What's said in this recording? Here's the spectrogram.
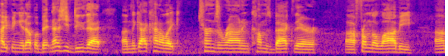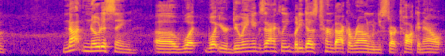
hyping it up a bit. And as you do that, um, the guy kind of like turns around and comes back there uh, from the lobby, um, not noticing uh, what what you're doing exactly, but he does turn back around when you start talking out.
